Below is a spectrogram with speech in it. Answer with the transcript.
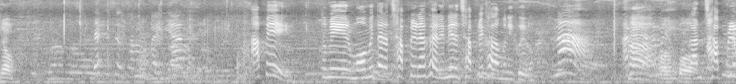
যাও। আপে তুমি মমিতার ছাপড়ি না খাই রিনের ছাপড়ি খালামুনি কইও। না। হ্যাঁ অল্প। কারণ ছাপড়ির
